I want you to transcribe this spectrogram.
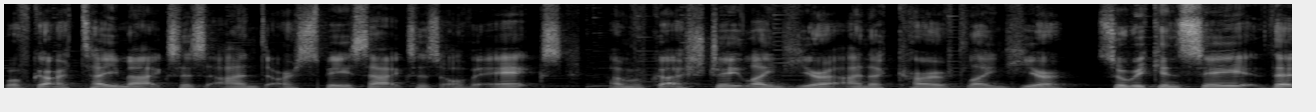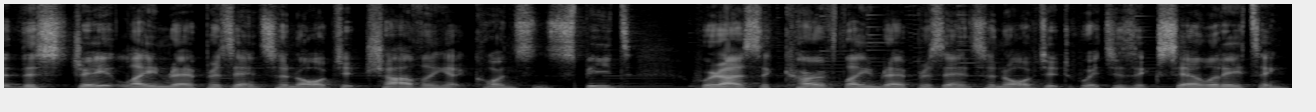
we've got our time axis and our space axis of x, and we've got a straight line here and a curved line here. So we can say that the straight line represents an object travelling at constant speed, whereas the curved line represents an object which is accelerating.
